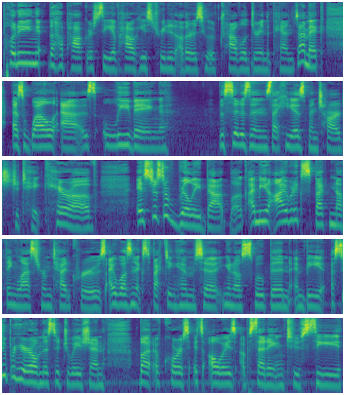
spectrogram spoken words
putting the hypocrisy of how he's treated others who have traveled during the pandemic, as well as leaving the citizens that he has been charged to take care of. It's just a really bad look. I mean, I would expect nothing less from Ted Cruz. I wasn't expecting him to, you know, swoop in and be a superhero in this situation. But of course, it's always upsetting to see.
